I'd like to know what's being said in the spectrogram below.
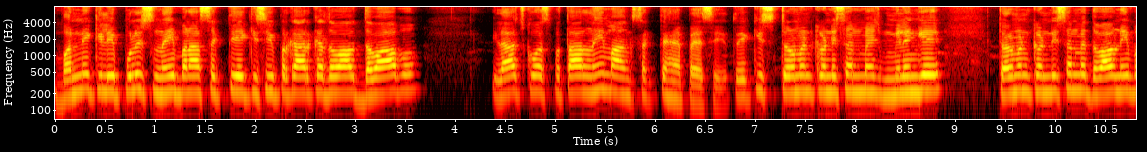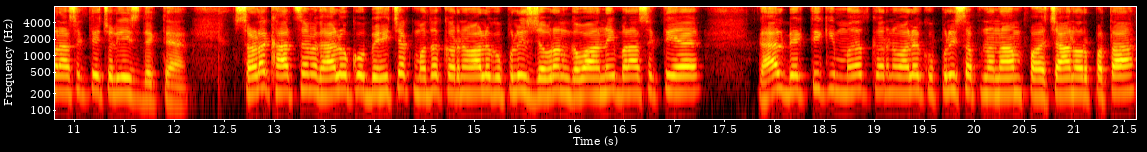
बनने के लिए पुलिस नहीं बना सकती है। किसी प्रकार का दबाव दबाव इलाज को अस्पताल नहीं मांग सकते हैं पैसे। तो ये किस टर्म एंड कंडीशन में मिलेंगे? टर्म एंड कंडीशन में दबाव नहीं बना सकते। चलिए इसे देखते हैं। सड़क हादसे में घायलों को बेहिचक मदद करने वालों को पुलिस जबरन गवाह नहीं बना सकती है। घायल व्यक्ति की मदद करने वाले को पुलिस अपना नाम, पहचान और पता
